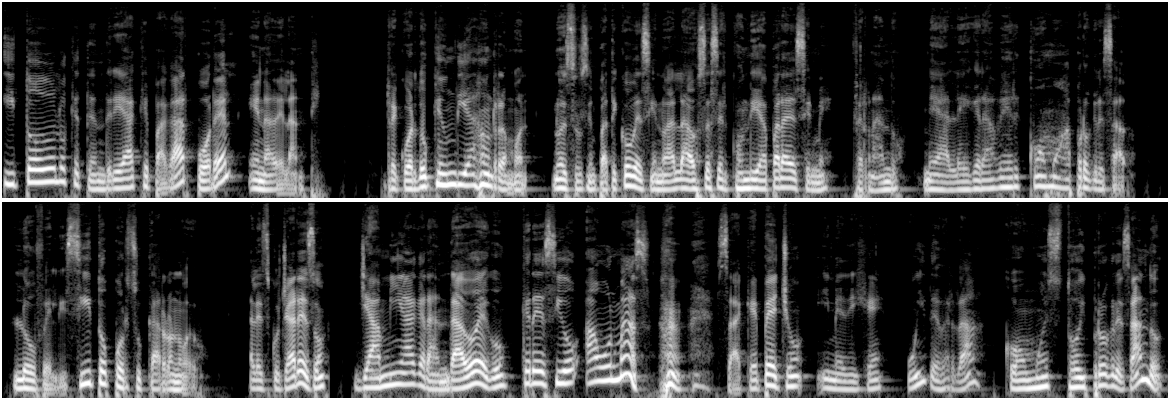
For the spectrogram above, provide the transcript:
y todo lo que tendría que pagar por él en adelante. Recuerdo que un día don Ramón, nuestro simpático vecino al lado, se acercó un día para decirme, Fernando, me alegra ver cómo ha progresado. Lo felicito por su carro nuevo. Al escuchar eso, ya mi agrandado ego creció aún más. Saqué pecho y me dije, uy, de verdad, ¿cómo estoy progresando?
